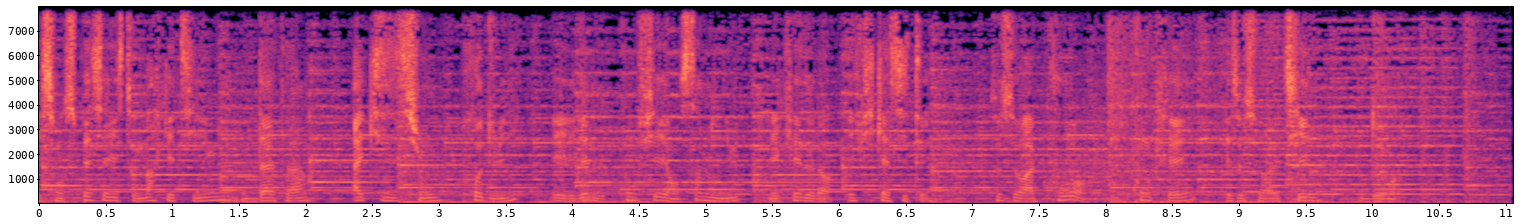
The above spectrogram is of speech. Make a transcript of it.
Ils sont spécialistes marketing, data, acquisition, produits et ils viennent vous confier en 5 minutes les clés de leur efficacité. Ce sera court, concret et ce sera utile demain.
